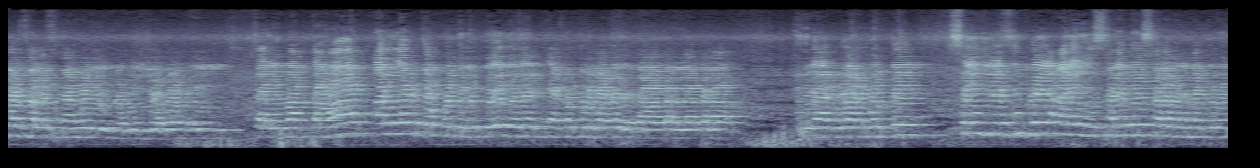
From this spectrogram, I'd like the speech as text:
পর্যালোচনা করি নবী যখন এই কালিমার দাওয়াত আল্লাহর পক্ষ থেকে পেয়ে গেলেন, একত্রবাদের দাওয়াত আল্লাহ তাআলা হীরা গুহার মধ্যে সাইয়্যিদুনা জিবরাইল আলাইহিস সালামের মাধ্যমে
